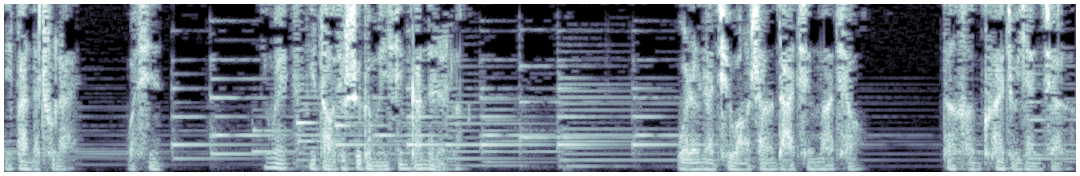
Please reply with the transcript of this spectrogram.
你办得出来，我信，因为你早就是个没心肝的人了。”我仍然去网上打情骂俏，但很快就厌倦了。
